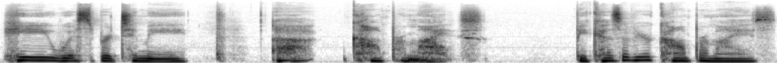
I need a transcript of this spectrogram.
He whispered to me, uh, "Compromise. Because of your compromise,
